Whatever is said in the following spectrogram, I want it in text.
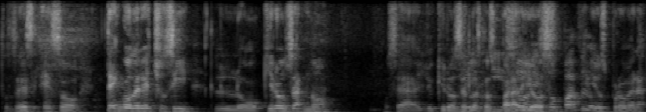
Entonces, eso, ¿tengo derecho? Sí. ¿Lo quiero usar? No. O sea, yo quiero hacer las cosas para Dios y Dios proveerá.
